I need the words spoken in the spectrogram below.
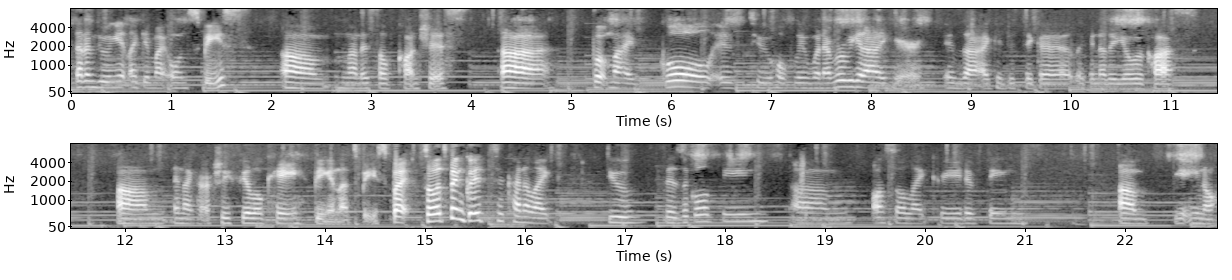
that I'm doing it like in my own space. Um, I'm not as self conscious. Uh, but my goal is to hopefully whenever we get out of here is that I can just take a like another yoga class um, and like actually feel okay being in that space. But so it's been good to kind of like do physical things, um, also like creative things. Um, y- you know,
